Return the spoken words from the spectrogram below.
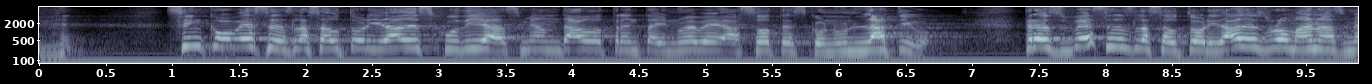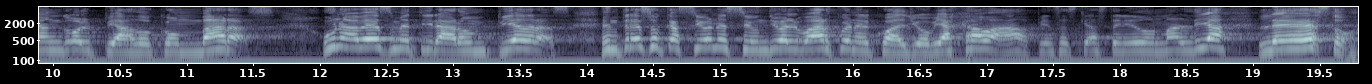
Cinco veces las autoridades judías me han dado 39 azotes con un látigo. Tres veces las autoridades romanas me han golpeado con varas. Una vez me tiraron piedras. En tres ocasiones se hundió el barco en el cual yo viajaba. Ah, ¿piensas que has tenido un mal día? Lee esto.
